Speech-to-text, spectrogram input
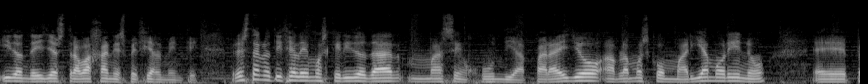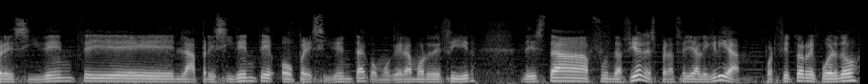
y donde ellos trabajan especialmente. Pero esta noticia le hemos querido dar más enjundia. Para ello hablamos con María Moreno, eh, presidente, la presidente o presidenta, como queramos decir, de esta fundación Esperanza y Alegría. Por cierto, recuerdo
